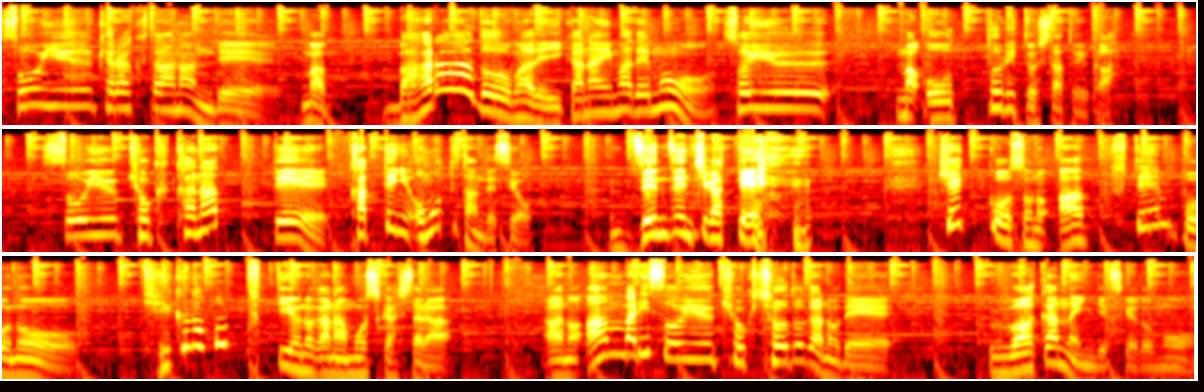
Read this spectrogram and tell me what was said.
そういうキャラクターなんで、まあ、バラードまでいかないまでもそういう、まあ、おっとりとしたというかそういう曲かなって勝手に思ってたんですよ。全然違って。結構そのアップテンポのテクノポップっていうのかなもしかしたら。あのあんまりそういう曲調とかので分かんないんですけども。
